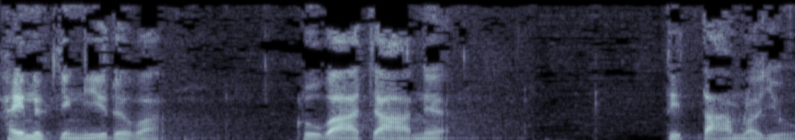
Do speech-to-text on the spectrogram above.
ให้นึกอย่างนี้ด้วยว่า ครูบาอาจารย์เนี่ย ติดตามเราอยู่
